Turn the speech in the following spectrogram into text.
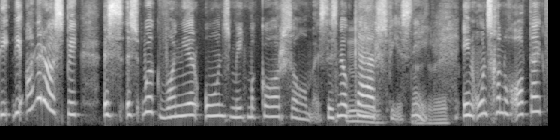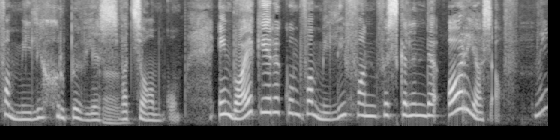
Die die ander aspek is is ook wanneer ons met mekaar saam is. Dis nou mm, Kersfees, nê? En ons gaan nog altyd familiegroepe wees ja. wat saamkom. En baie kere kom familie van verskillende areas af, nê?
